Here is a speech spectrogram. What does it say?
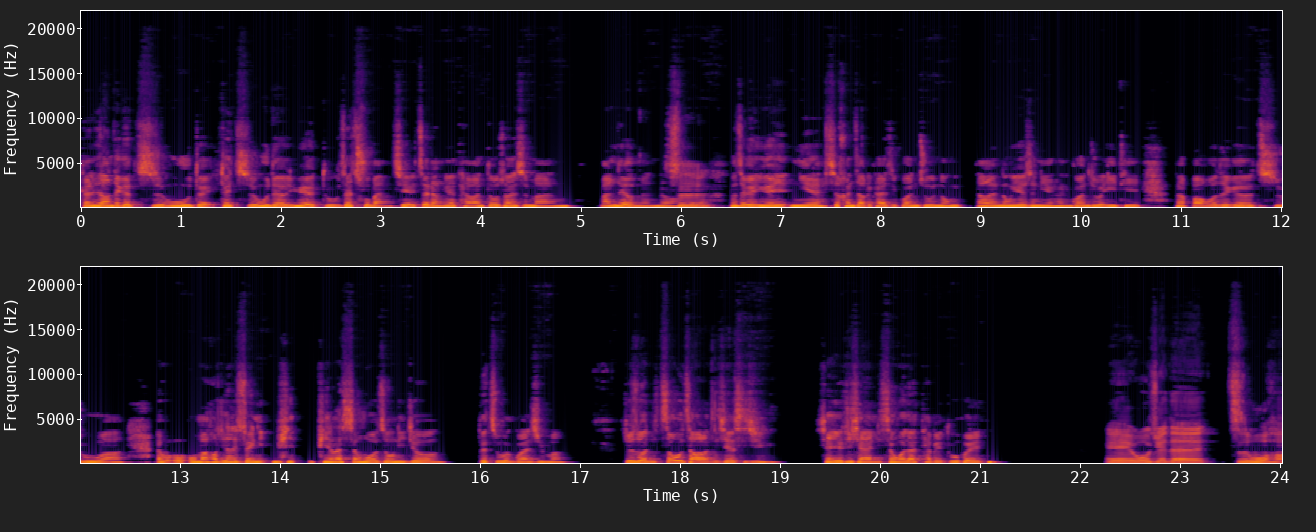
感觉上这个植物对对植物的阅读，在出版界这两年台湾都算是蛮。蛮热门的。哦，是。那这个因为你也是很早就开始关注农，当然农业是你很关注的议题。那包括这个植物啊，哎，我我蛮好奇，那你所以你平平常在生活中你就对植物很关心吗？就是说你周遭的这些事情，现在尤其现在你生活在台北都会，诶，我觉得植物哈，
